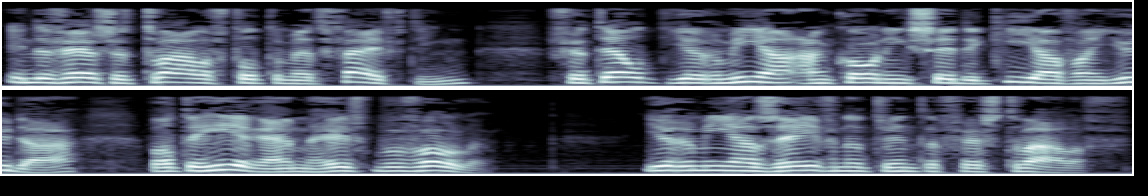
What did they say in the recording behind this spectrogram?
In de versen 12 tot en met 15 vertelt Jeremia aan koning Sedekia van Juda wat de Heer hem heeft bevolen. Jeremia 27 vers 12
